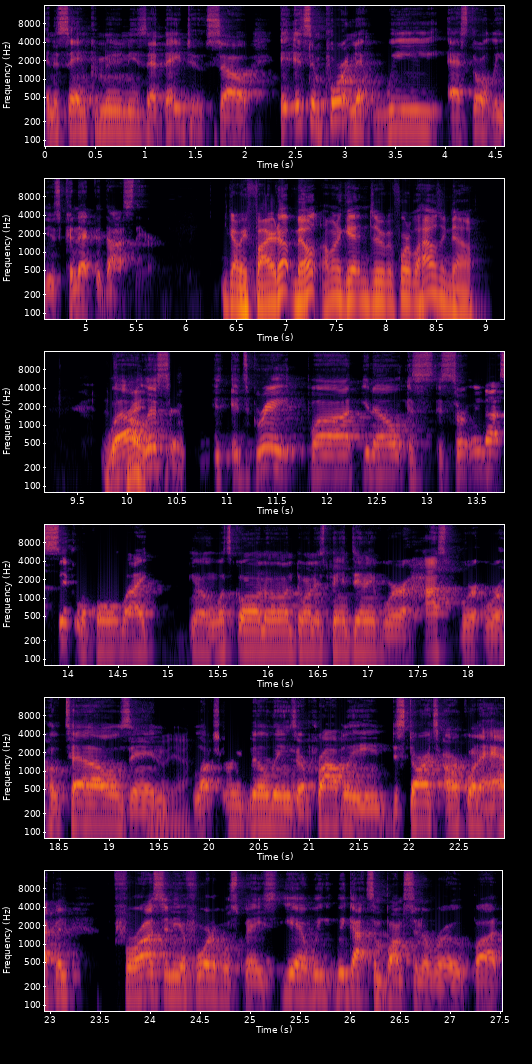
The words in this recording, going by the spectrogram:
in the same communities that they do. So it, it's important that we as thought leaders connect the dots there. You got me fired up, Milt. I'm going to get into affordable housing now. It's well, great. listen, it, it's great, but you know, it's, it's certainly not cyclical like you know what's going on during this pandemic, where hosp- where, where hotels and oh, yeah. luxury buildings are probably the starts aren't going to happen. For us in the affordable space, yeah, we we got some bumps in the road, but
